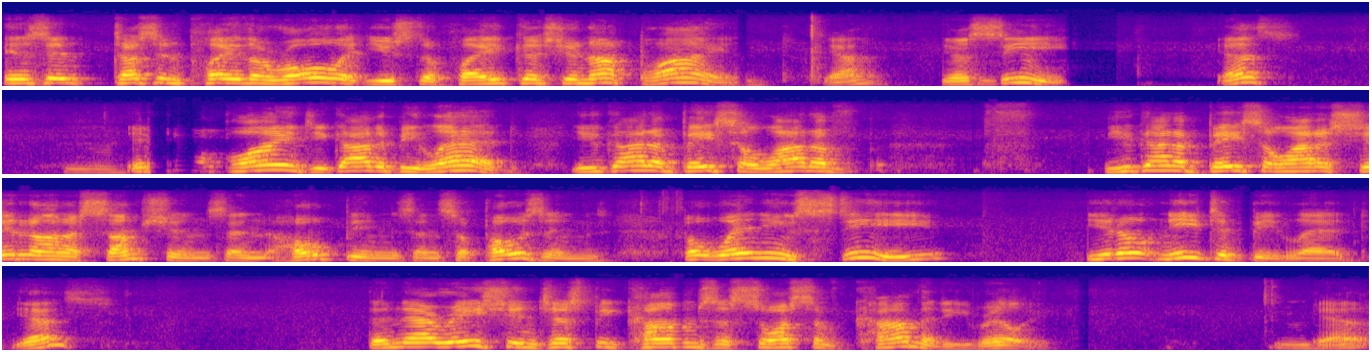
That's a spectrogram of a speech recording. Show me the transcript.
isn't doesn't play the role it used to play because you're not blind. Yeah, you're seeing. Yes. Mm. If you're blind, you got to be led. You got to base a lot of you got to base a lot of shit on assumptions and hopings and supposings. But when you see, you don't need to be led. Yes. The narration just becomes a source of comedy, really. Mm. Yeah.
